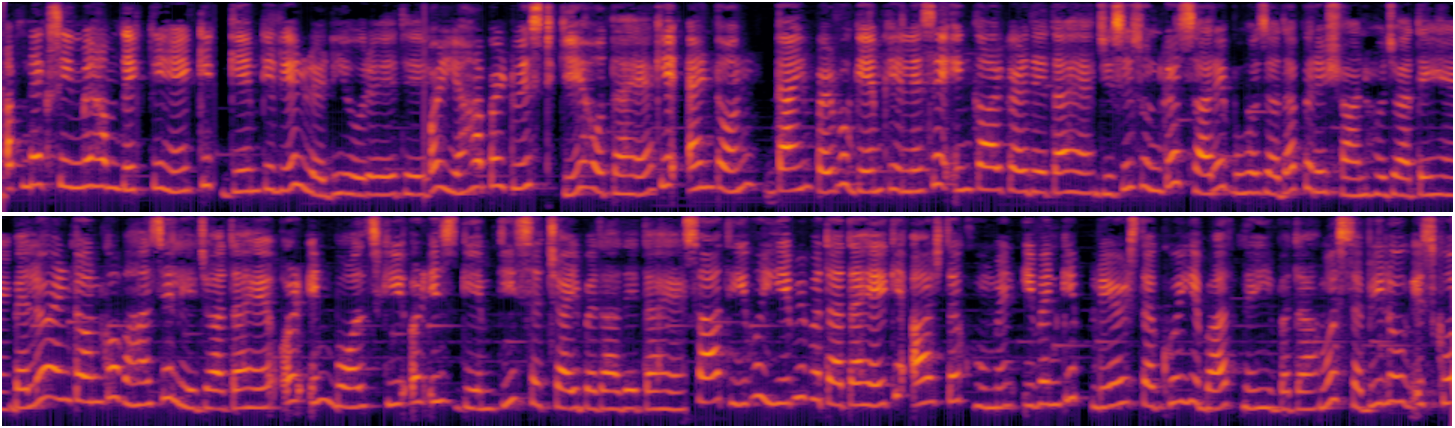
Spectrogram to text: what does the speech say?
अब नेक्स्ट सीन में हम देखते हैं कि गेम के लिए रेडी हो रहे थे। और यहाँ पर ट्विस्ट ये होता है कि एंटोन टाइम पर वो गेम खेलने से इनकार कर देता है, जिसे सुनकर सारे बहुत ज़्यादा परेशान हो जाते हैं। बेलो एंटोन को वहाँ से ले जाता है और इन बॉल्स की और इस गेम की सच्चाई बता देता है। साथ ही वो ये भी बताता है कि आज तक ह्यूमन इवन के प्लेयर्स तक को ये बात नहीं पता। वो सभी लोग इसको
